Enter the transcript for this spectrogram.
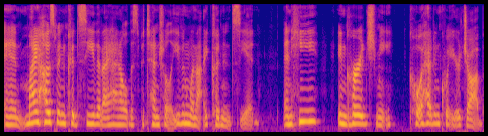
And my husband could see that I had all this potential even when I couldn't see it. And he encouraged me, go ahead and quit your job.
